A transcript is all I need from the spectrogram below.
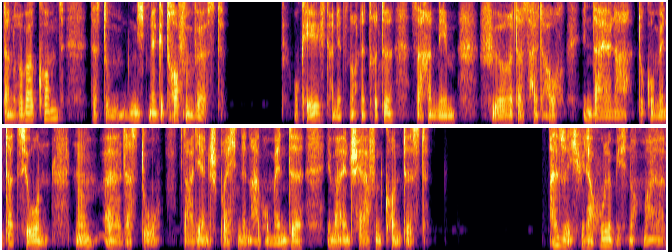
dann rüberkommt, dass du nicht mehr getroffen wirst. Okay, ich kann jetzt noch eine dritte Sache nehmen, führe das halt auch in deiner Dokumentation, ne, äh, dass du da die entsprechenden Argumente immer entschärfen konntest. Also ich wiederhole mich nochmal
